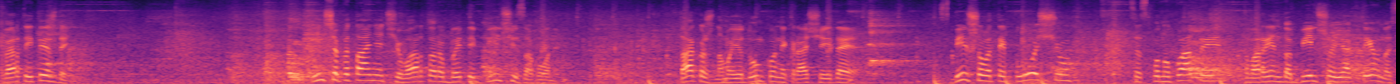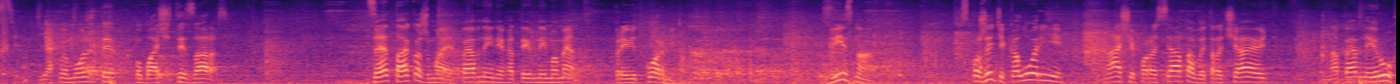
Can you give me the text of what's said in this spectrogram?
Четвертий тиждень. Інше питання, чи варто робити більші загони. Також, на мою думку, не краща ідея. Збільшувати площу це спонукати тварин до більшої активності, як ви можете побачити зараз. Це також має певний негативний момент при відкормі. Звісно, спожиті калорії наші поросята витрачають на певний рух,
